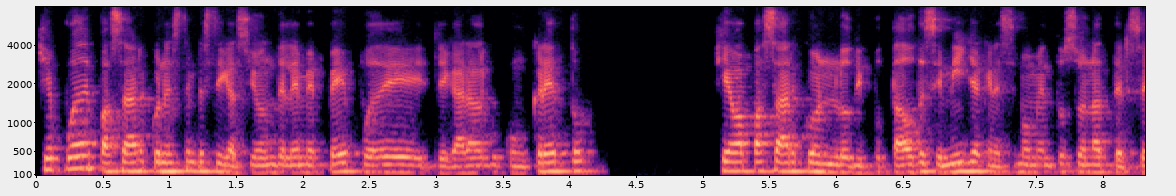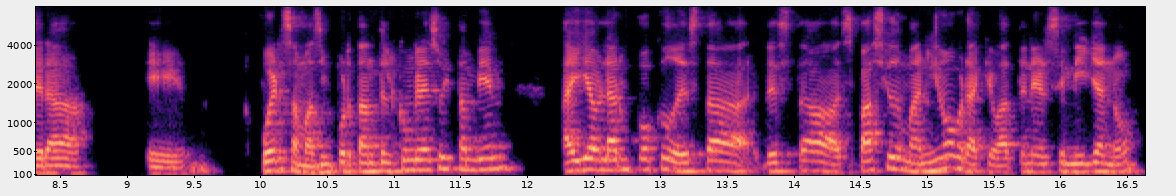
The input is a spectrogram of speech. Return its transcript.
qué puede pasar con esta investigación del MP, puede llegar a algo concreto, qué va a pasar con los diputados de Semilla, que en este momento son la tercera eh, fuerza más importante del Congreso, y también ahí hablar un poco de esta de este espacio de maniobra que va a tener Semilla, ¿no?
